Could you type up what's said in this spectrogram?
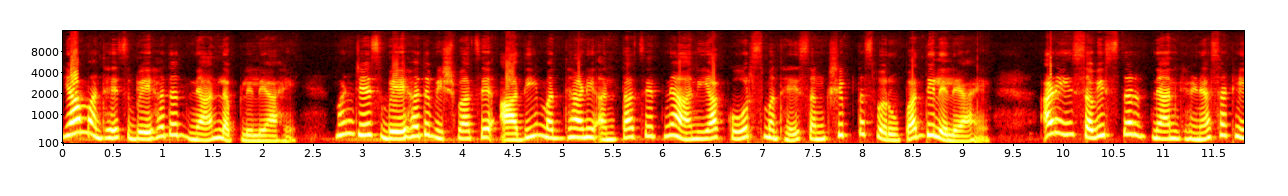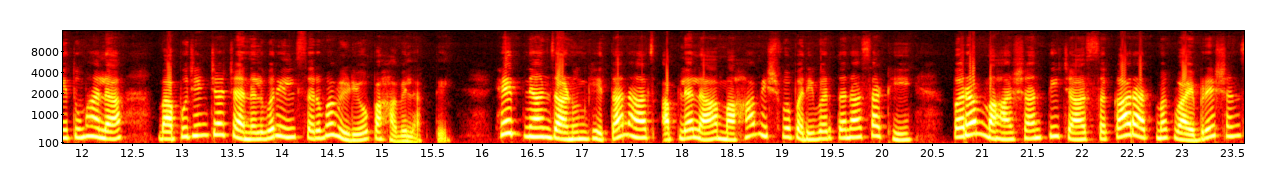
यामध्येच बेहद ज्ञान लपलेले आहे. म्हणजेच बेहद विश्वाचे आदी मध्य आणि अंताचे ज्ञान या कोर्समध्ये संक्षिप्त स्वरूपात दिलेले आहे. आणि सविस्तर ज्ञान घेण्यासाठी तुम्हाला बापूजींच्या चॅनलवरील सर्व व्हिडिओ पाहावे लागतील हे ज्ञान जाणून घेतानाच आपल्याला महाविश्व परिवर्तनासाठी परम महाशांतीच्या सकारात्मक व्हायब्रेशन्स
